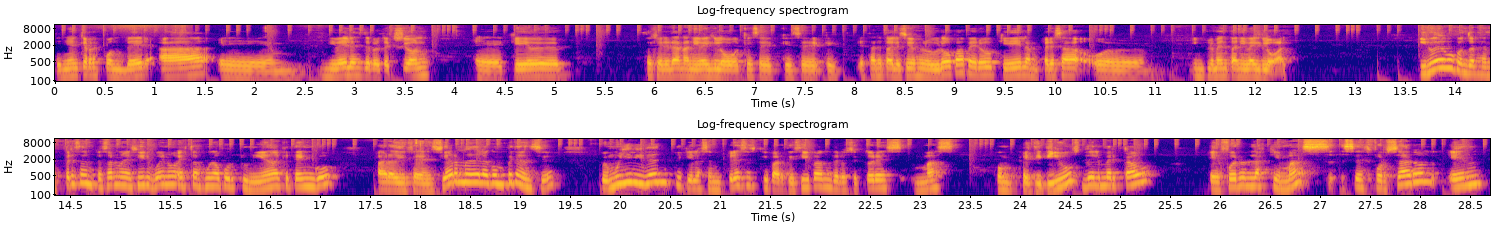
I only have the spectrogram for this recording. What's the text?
tenían que responder a eh, niveles de protección eh, que se generan a nivel global, que, se, que, se, que están establecidos en Europa, pero que la empresa implementa a nivel global. Y luego cuando las empresas empezaron a decir, bueno, esta es una oportunidad que tengo para diferenciarme de la competencia, fue muy evidente que las empresas que participan de los sectores más competitivos del mercado eh, fueron las que más se esforzaron en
